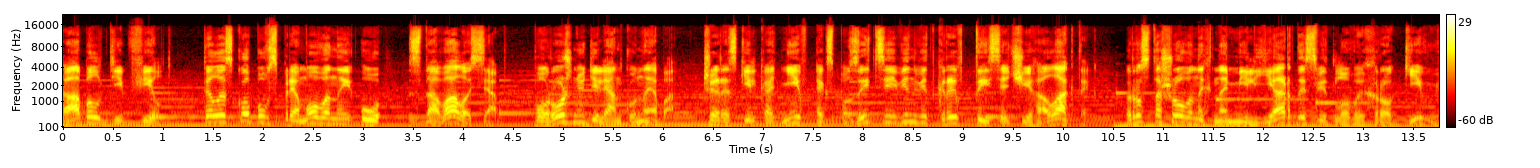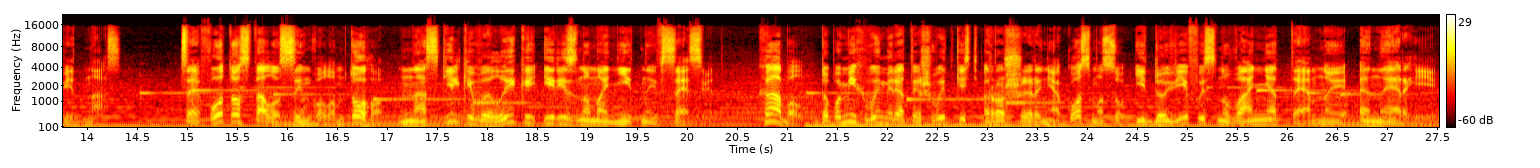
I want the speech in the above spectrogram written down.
Deep Field. Телескоп був спрямований у, здавалося б, порожню ділянку неба. Через кілька днів експозиції він відкрив тисячі галактик, розташованих на мільярди світлових років від нас. Це фото стало символом того, наскільки великий і різноманітний всесвіт. Хаббл допоміг виміряти швидкість розширення космосу і довів існування темної енергії.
